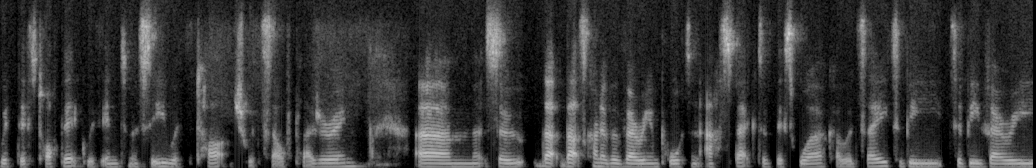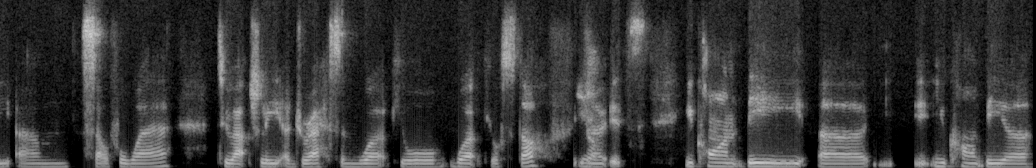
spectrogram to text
with this topic, with intimacy, with touch, with self pleasuring. Um, so that that's kind of a very important aspect of this work, I would say, to be to be very um, self aware, to actually address and work your work your stuff. You sure. know, it's you can't be uh, you can't be a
